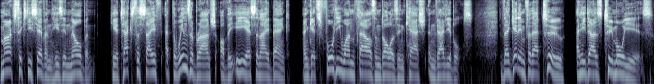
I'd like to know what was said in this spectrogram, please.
March 67, he's in Melbourne. He attacks the safe at the Windsor branch of the ES&A Bank and gets $41,000 in cash and valuables. They get him for that too, and he does two more years.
